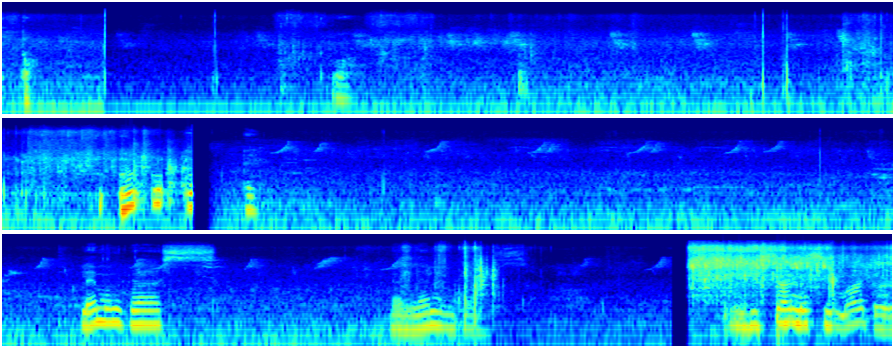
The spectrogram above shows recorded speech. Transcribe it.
Ito. Oh. Mm, mm, mm. Ay. Lemongrass. Ayan, lemongrass. Bisa na si mother.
